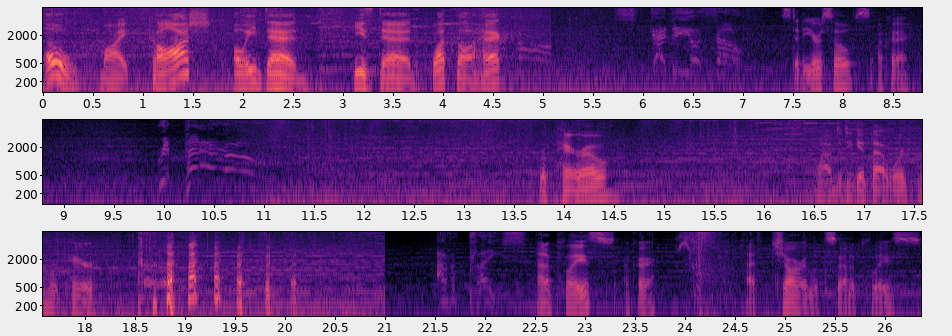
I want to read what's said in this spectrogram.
Oh my gosh! Oh, he dead. He's dead. What the heck? Steady yourself. Steady yourselves? Okay. Reparo. Reparo? Wow, did he get that word from repair? Out of place. out of place? Okay. That jar looks out of place.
